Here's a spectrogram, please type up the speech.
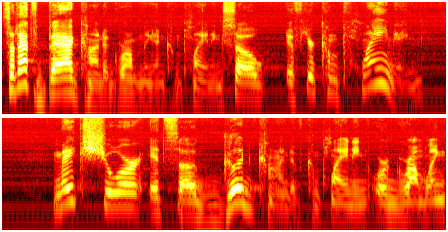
So that's bad kind of grumbling and complaining. So if you're complaining, make sure it's a good kind of complaining or grumbling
